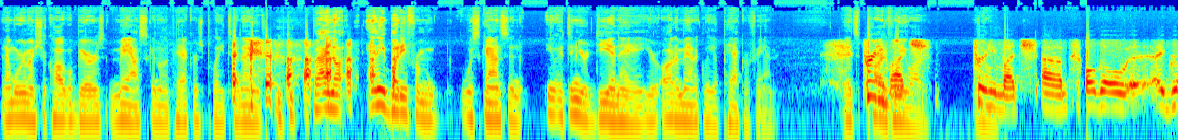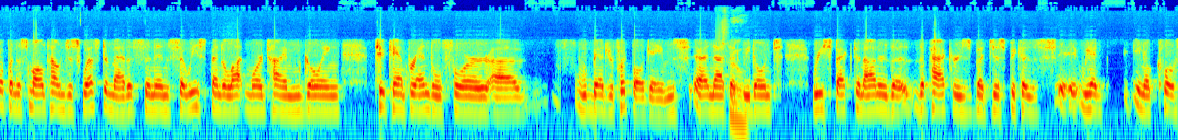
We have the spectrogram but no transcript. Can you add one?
and I'm wearing my Chicago Bears mask. I know the Packers play tonight, but I know anybody from Wisconsin, you know, it's in your DNA. You're automatically a Packer fan. It's pretty much. Pretty know. much. Um, although uh, I grew up in a small town just west of Madison, and so we spend a lot more time going to Camp Randall for uh, Badger football games. Uh, not True. that we don't respect and honor the the Packers, but just because it, we had you know close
